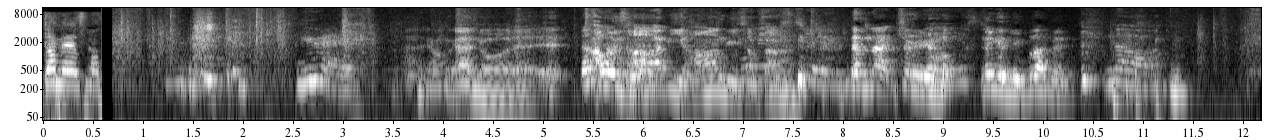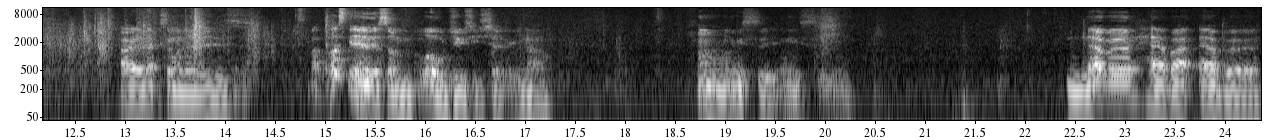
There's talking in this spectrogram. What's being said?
Dumbass mother. You had. I don't gotta know all that. It, I was true. hungry. I be hungry sometimes. That's not true, yo. Niggas be bluffing. No. Alright, the next one is. uh, Let's get into some a little juicy shit, you know. Hmm, let me see, let me see. Never have I ever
